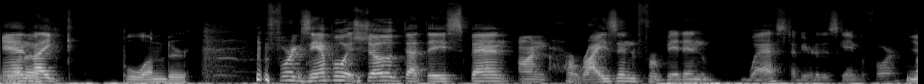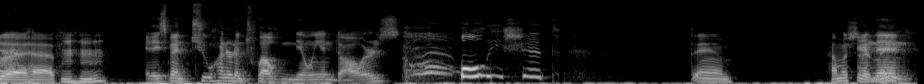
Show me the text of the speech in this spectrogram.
And What a like, blunder. for example, it showed that they spent on Horizon Forbidden West. Have you heard of this game before? Yeah, I have. Mm-hmm. Or they spent 212 million dollars, Holy shit. Damn. How much did and it then make?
